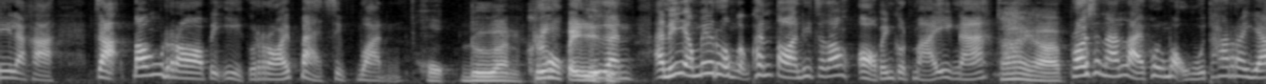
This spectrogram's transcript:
นี่แหละค่ะจะต้องรอไปอีก 180 วันหกเดือน ครึ่งหกปีเดือน อันนี้ยังไม่รวมกับขั้นตอนที่จะต้องออกเป็นกฎหมายอีกนะ ใช่ครับ เพราะฉะนั้นหลายคนบอกโอ้โหถ้าระยะ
